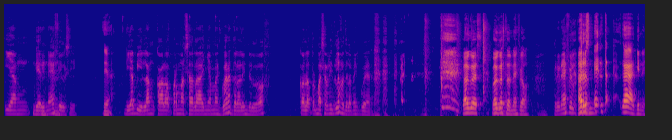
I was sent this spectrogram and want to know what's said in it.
yang Gary Hmm, Neville sih. Ya. Dia bilang kalau permasalahannya Maguire adalah Lindelof, kalau permasalahan Lindelof adalah Maguire. bagus, bagus Iya. tuh Neville. Gary Neville Harus eh entar, gak gini,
